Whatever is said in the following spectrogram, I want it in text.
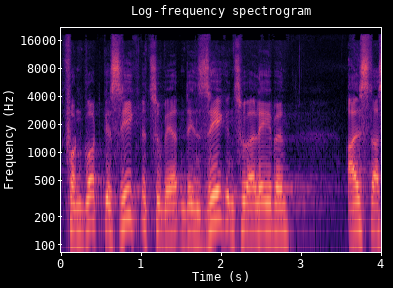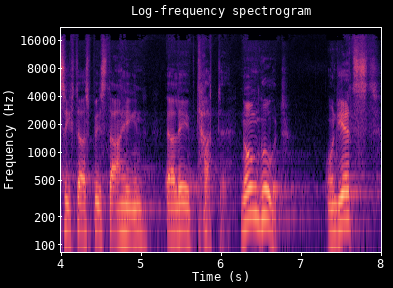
von Gott gesegnet zu werden, den Segen zu erleben, als dass ich das bis dahin erlebt hatte. Nun gut, und jetzt,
